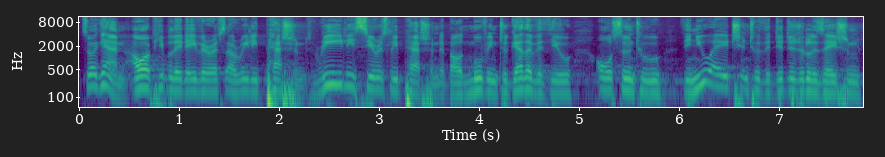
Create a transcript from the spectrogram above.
So again, our people at AVIAREPS are really passionate, really seriously passionate about moving together with you also into the new age, into the digitalization,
